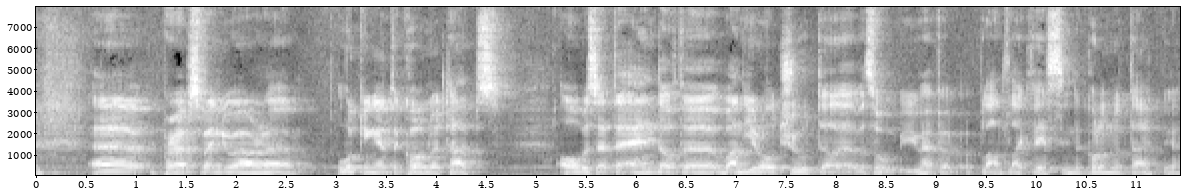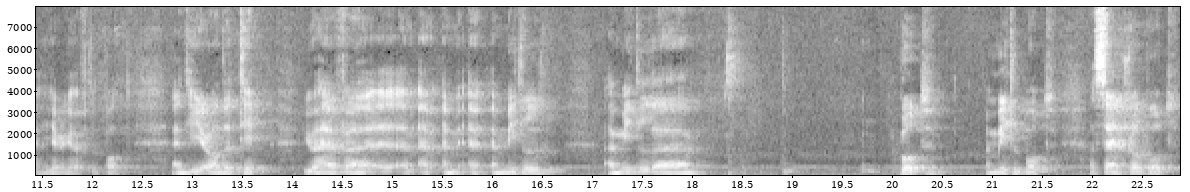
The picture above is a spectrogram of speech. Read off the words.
uh, perhaps when you are uh, looking at the columnar types, always at the end of the one-year-old shoot. So you have a, a plant like this in the columnar type. Yeah, here you have the pot, and here on the tip you have a, a, a, a middle, a middle. Bud, a middle bud, a central bud,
